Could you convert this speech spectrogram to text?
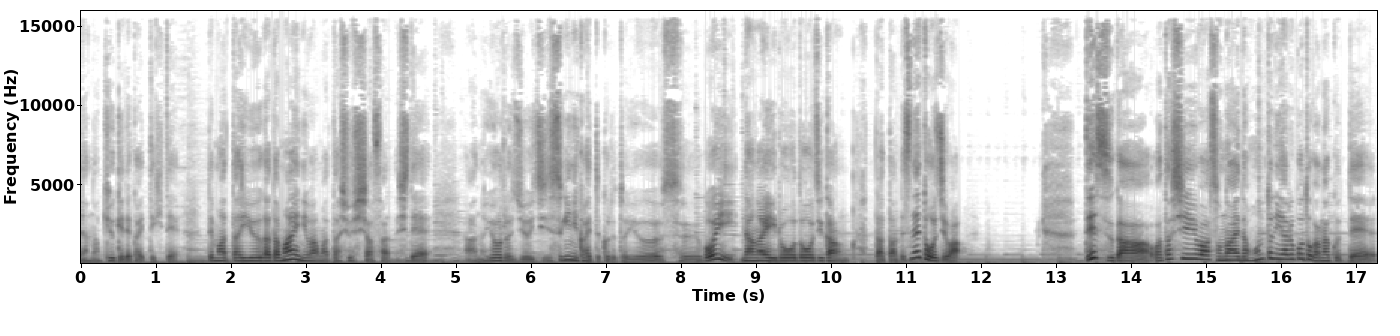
あの休憩で帰ってきてでまた夕方前にはまた出社さしてあの夜11時過ぎに帰ってくるというすごい長い労働時間だったんですね当時は。ですが私はその間本当にやることがなくて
